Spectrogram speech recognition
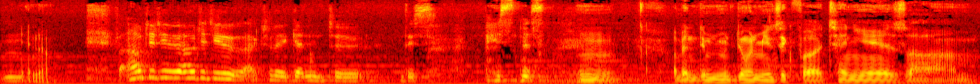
mm. you know. How did you How did you actually get into this business? Mm. I've been do- doing music for ten years. Um,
